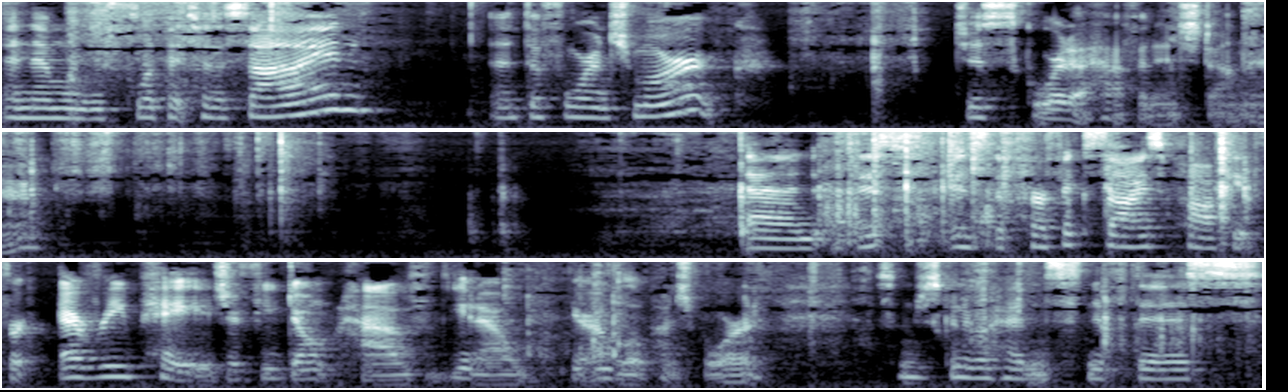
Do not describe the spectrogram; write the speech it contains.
And then when you flip it to the side at the four inch mark, just score it at half an inch down there. And this is the perfect size pocket for every page if you don't have, you know, your envelope punch board. So I'm just gonna go ahead and snip this.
